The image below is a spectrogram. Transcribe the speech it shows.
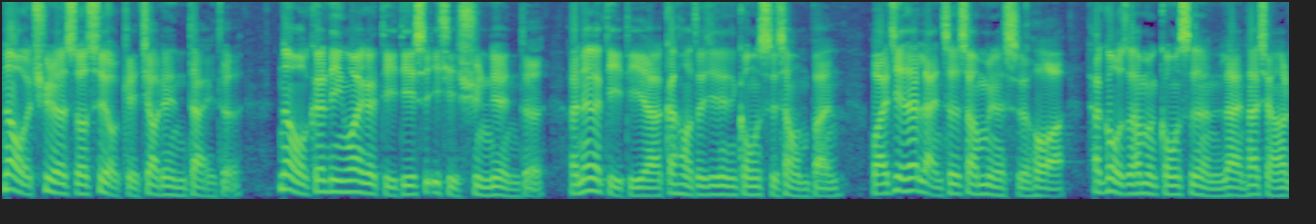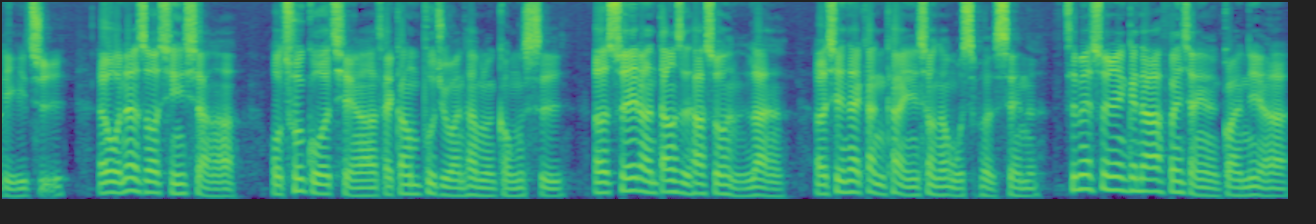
那我去的时候是有给教练带的。那我跟另外一个弟弟是一起训练的，而那个弟弟啊，刚好在这间公司上班。我还记得在缆车上面的时候啊，他跟我说他们公司很烂，他想要离职。而我那时候心想啊，我出国前啊，才刚布局完他们的公司。而虽然当时他说很烂，而现在看看已经上涨五十 percent 了。这边顺便跟大家分享一个观念啊，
